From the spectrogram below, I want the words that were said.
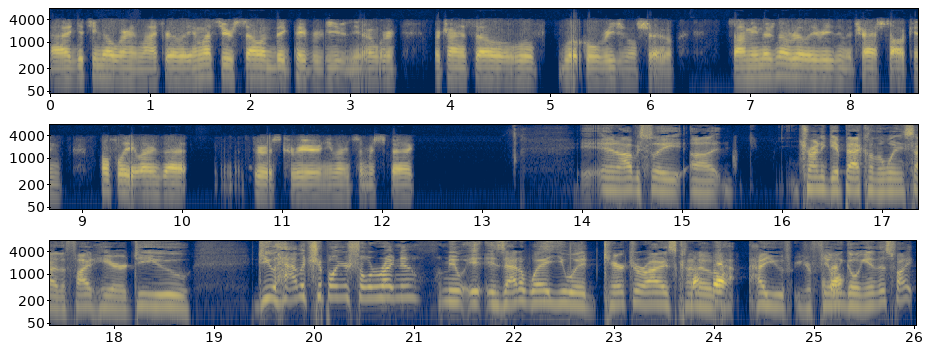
Uh, it gets you nowhere in life, really, unless you're selling big pay per views. You know, we're we're trying to sell a little local regional show. So I mean, there's no really reason to trash talk, and hopefully he learns that through his career and he learns some respect. And obviously, uh, trying to get back on the winning side of the fight here. Do you do you have a chip on your shoulder right now? I mean, is that a way you would characterize kind of how you you're feeling going into this fight?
